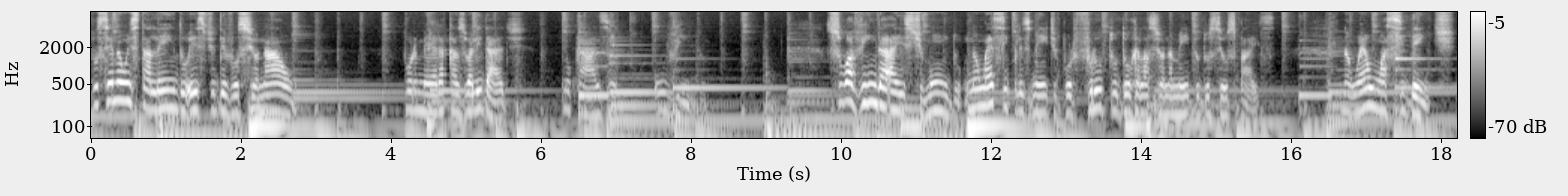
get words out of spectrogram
Você não está lendo este devocional por mera casualidade, no caso, ouvindo. Sua vinda a este mundo não é simplesmente por fruto do relacionamento dos seus pais. Não é um acidente.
